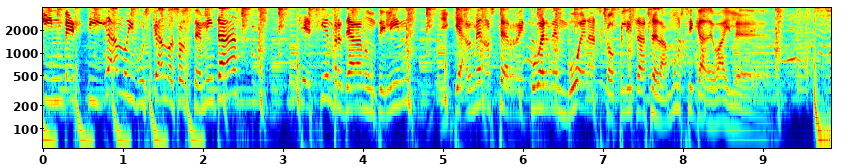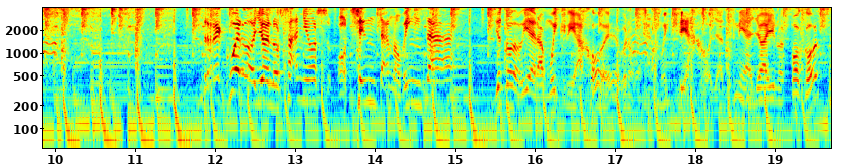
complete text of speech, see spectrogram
investigando y buscando esos temitas que siempre te hagan un tilín y que al menos te recuerden buenas coplitas de la música de baile. Recuerdo yo en los años 80, 90, yo todavía era muy criajo, ¿eh? bueno, era muy criajo, ya tenía yo ahí unos pocos.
